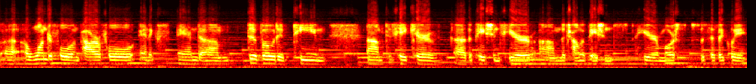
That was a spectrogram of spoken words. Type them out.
uh, a wonderful and powerful and and um, devoted team to take care of uh, the patients here, the trauma patients here more specifically.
